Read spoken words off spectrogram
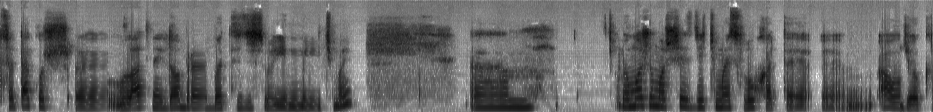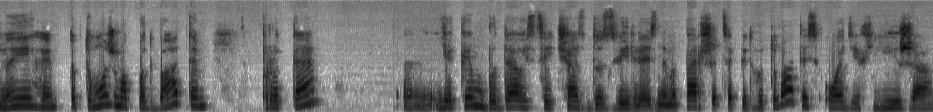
це також е, власне і добре робити зі своїми дітьми. Ем, ми можемо ще з дітьми слухати ем, аудіокниги, тобто можемо подбати про те, е, яким буде ось цей час дозвілля з ними. Перше, це підготуватись, одяг, їжа,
